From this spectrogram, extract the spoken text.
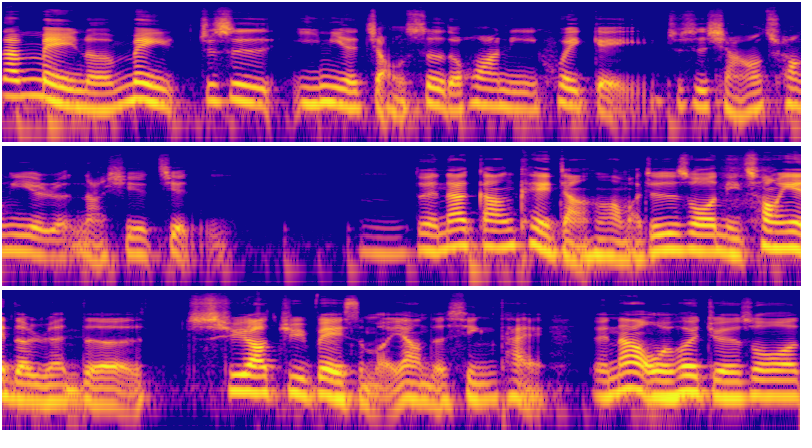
那妹呢？妹就是以你的角色的话，你会给就是想要创业人哪些建议？嗯，对，那刚刚可以讲很好嘛，就是说你创业的人的需要具备什么样的心态？对，那我会觉得说。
